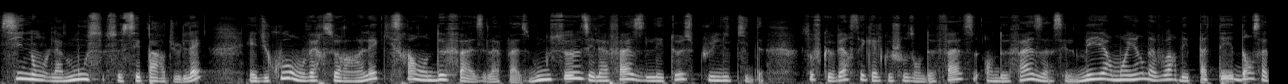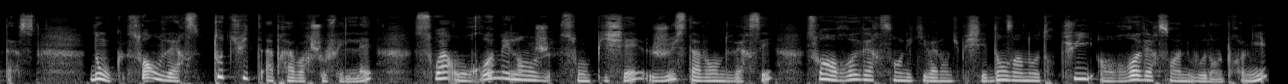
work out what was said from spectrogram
Sinon, la mousse se sépare du lait et du coup, on versera un lait qui sera en deux phases. La phase mousseuse et la phase laiteuse plus liquide. Sauf que verser quelque chose en deux phases, en deux phases, c'est le meilleur moyen d'avoir des pâtés dans sa tasse. Donc, soit on verse tout de suite après avoir chauffé le lait, soit on remélange son pichet juste avant de verser, soit en reversant l'équivalent du pichet dans un autre, puis en reversant à nouveau dans le premier,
